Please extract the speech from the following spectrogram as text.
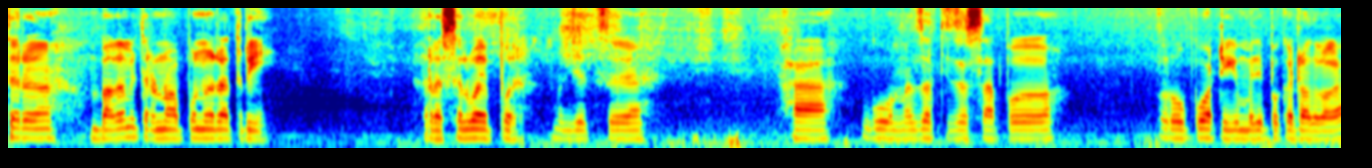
तर बघा मित्रांनो आपण रात्री रसल वायपर म्हणजेच हा गोण जातीचा साप रोपवाटिकेमध्ये रोप वाटिकेमध्ये पकडला होता बघा.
